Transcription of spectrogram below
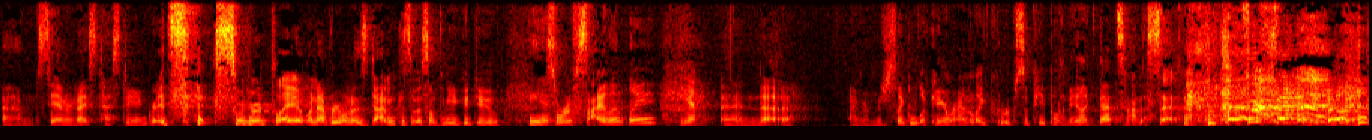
um, standardized testing in grade six. We would play it when everyone was done because it was something you could do Yeah. sort of silently. Yeah. And uh, I remember just like looking around at like groups of people and being like, "That's not a set." That's a set.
